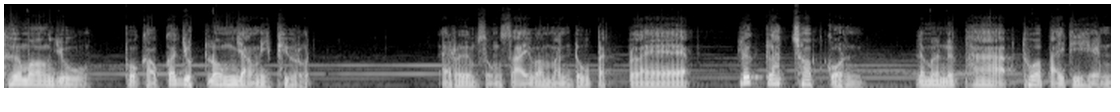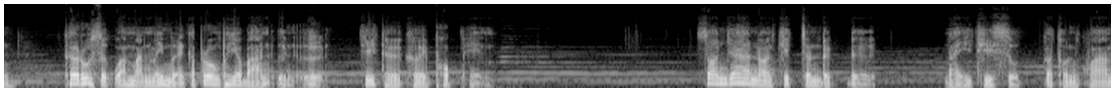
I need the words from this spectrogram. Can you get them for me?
เธอมองอยู่ พวกเขาก็หยุดลงอย่างมีพิรุษเริ่มสงสัยว่ามันดูแปลกๆลึกลับชอบกล และเมื่อนึกภาพทั่วไปที่เห็น เธอรู้สึกว่ามันไม่เหมือนกับโรงพยาบาลอื่น ๆ ที่เธอเคยพบเห็น ซอนย่านอนคิดจนดึกดื่นในที่สุดก็ทนความ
